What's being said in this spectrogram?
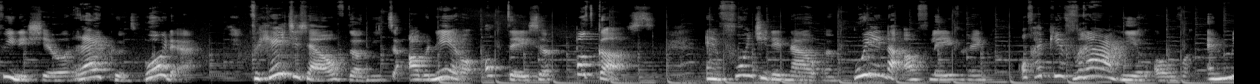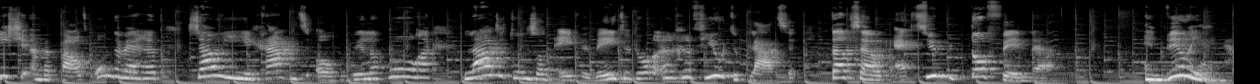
financieel rijk kunt worden? Vergeet jezelf dan niet te abonneren op deze podcast. En vond je dit nou een boeiende aflevering? Of heb je vragen hierover en mis je een bepaald onderwerp? Zou je hier graag iets over willen horen? Laat het ons dan even weten door een review te plaatsen. Dat zou ik echt super tof vinden. En wil jij nou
